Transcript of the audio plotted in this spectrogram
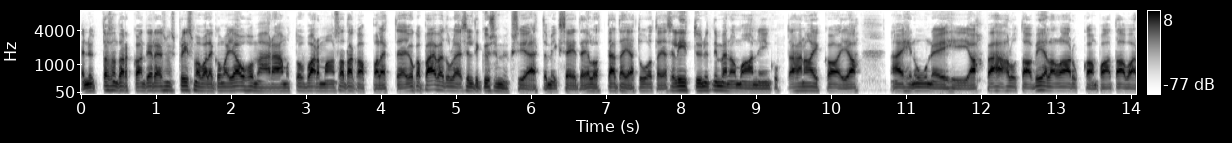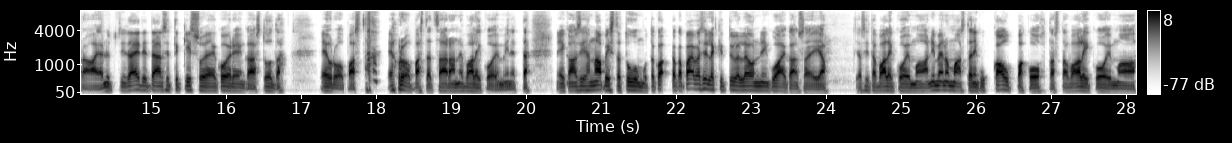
en nyt tasan tarkkaan tiedä esimerkiksi Prisma-valikoiman jauhomäärää, mutta on varmaan sata kappaletta ja joka päivä tulee silti kysymyksiä, että miksei teillä ole tätä ja tuota ja se liittyy nyt nimenomaan niin kuin tähän aikaan ja näihin uuneihin ja vähän halutaan vielä laadukkaampaa tavaraa ja nyt niitä etsitään sitten kissoja ja koirien kanssa tuolta Euroopasta, Euroopasta, että saadaan ne valikoimiin, että ne ei kanssa ihan napista tuu, mutta joka päivä sillekin työlle on niin kuin aikansa ja, ja sitä valikoimaa, nimenomaan sitä niin kuin kauppakohtaista valikoimaa,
